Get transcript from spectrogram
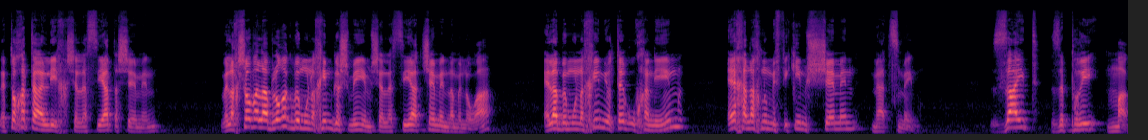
לתוך התהליך של עשיית השמן ולחשוב עליו לא רק במונחים גשמיים של עשיית שמן למנורה, אלא במונחים יותר רוחניים, איך אנחנו מפיקים שמן מעצמנו. זית זה פרי מר.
